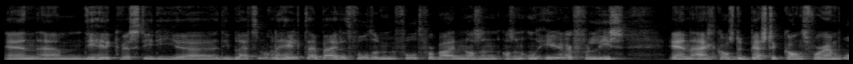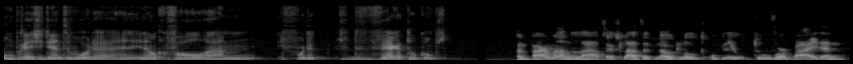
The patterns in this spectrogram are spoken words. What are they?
En die hele kwestie die, die blijft er nog een hele tijd bij. Dat voelt, hem, voelt voor Biden als een, als een oneerlijk verlies. En eigenlijk als de beste kans voor hem om president te worden. In elk geval voor de, de verre toekomst. Een paar maanden later slaat het noodlot opnieuw toe voor Biden.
